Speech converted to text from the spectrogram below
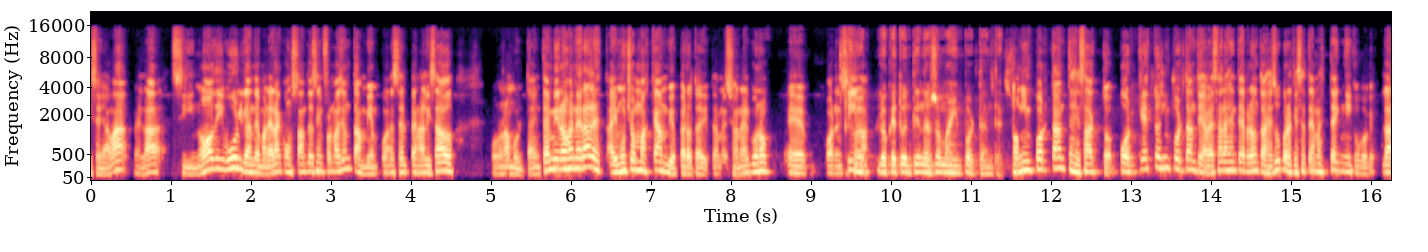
y se llama, ¿verdad? Si no divulgan de manera constante esa información, también pueden ser penalizados por una multa. En términos generales, hay muchos más cambios, pero te, mencioné algunos eh, por encima. Lo que tú entiendes son más importantes. Son importantes, exacto. ¿Por qué esto es importante? A veces la gente pregunta, Jesús, ¿por qué ese tema es técnico? Porque la,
